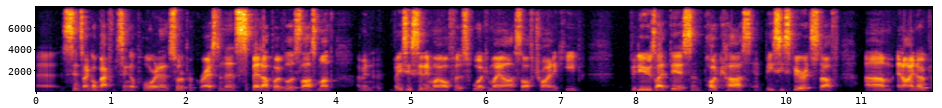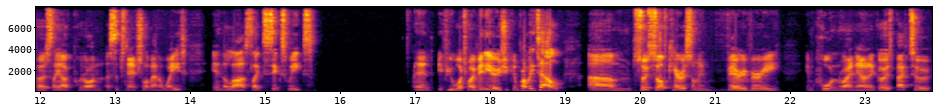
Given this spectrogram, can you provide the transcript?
uh, since I got back from Singapore and it sort of progressed and then sped up over this last month. I've been basically sitting in my office, working my ass off, trying to keep videos like this and podcasts and BC Spirit stuff. Um, and I know personally I've put on a substantial amount of weight in the last like six weeks. And if you watch my videos, you can probably tell. Um, so self care is something very, very important right now, and it goes back to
